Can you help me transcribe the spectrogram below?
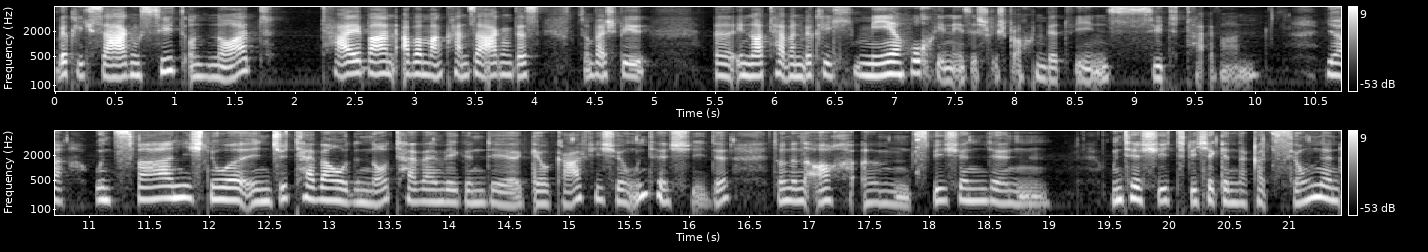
wirklich sagen Süd- und Nord-Taiwan, aber man kann sagen, dass zum Beispiel äh, in Nord-Taiwan wirklich mehr Hochchinesisch gesprochen wird wie in Süd-Taiwan. Ja, und zwar nicht nur in Südtaiwan oder Nordtaiwan wegen der geografischen Unterschiede, sondern auch ähm, zwischen den unterschiedliche Generationen.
